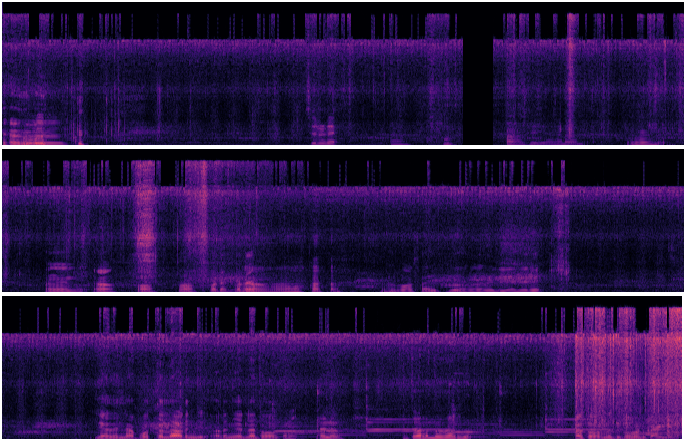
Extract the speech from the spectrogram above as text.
ഇച്ചിരുടെ ആ. ആ ശരി അങ്ങനെ തന്നെ. അങ്ങനെ അങ്ങനെ തന്നെ. ആ ഓ ഓ പോട്ടെ പോട്ടെ. പ്രോത്സാഹിപ്പിക്കുക ഈ അതെല്ലാം പൊത്തെല്ലാം അടഞ്ഞ് അടഞ്ഞെല്ലാം തുറക്കണം. ആണോ? തുറന്നു തുറന്നു. ആ തുറന്നിട്ട് ഇപ്പം കൊണ്ട് കഴിയണം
